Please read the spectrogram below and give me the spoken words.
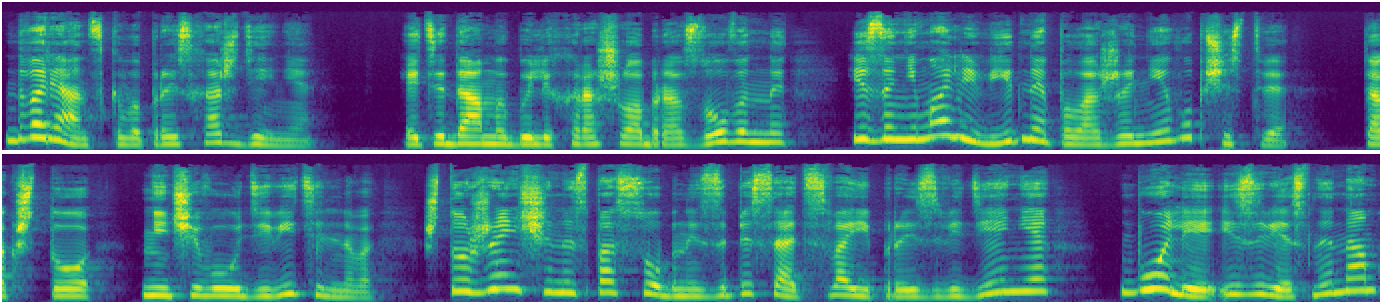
дворянского происхождения. Эти дамы были хорошо образованы и занимали видное положение в обществе, так что ничего удивительного, что женщины, способные записать свои произведения, более известны нам,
